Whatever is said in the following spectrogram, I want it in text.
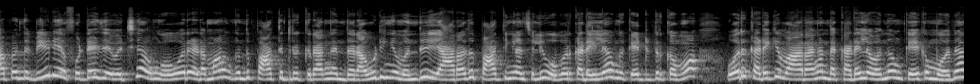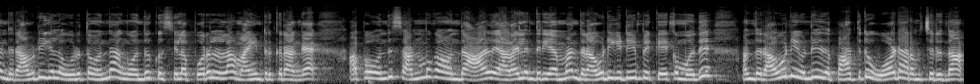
அப்போ இந்த வீடியோ ஃபுட்டேஜை வச்சு அவங்க ஒவ்வொரு இடமா அவங்க வந்து பார்த்துட்டு இருக்கிறாங்க இந்த ரவுடிங்க வந்து யாராவது பார்த்தீங்களான்னு சொல்லி ஒவ்வொரு கடையில அவங்க கேட்டுட்டு இருக்கவும் ஒரு கடைக்கு வராங்க. அந்த கடையில் வந்து அவங்க கேட்கும்போது அந்த ரவுடிகளை ஒருத்தன் வந்து அங்கே வந்து கு- சில பொருளெல்லாம் வாங்கிட்டு இருக்கிறாங்க. அப்போ வந்து சண்முகம் வந்து ஆள் அடையிலும் தெரியாமல் அந்த ரவுடிகிட்டையும் போய் கேட்கும்போது அந்த ரவுடி வந்து இதை பார்த்துட்டு ஓட ஆரம்பிச்சிருந்தான்.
